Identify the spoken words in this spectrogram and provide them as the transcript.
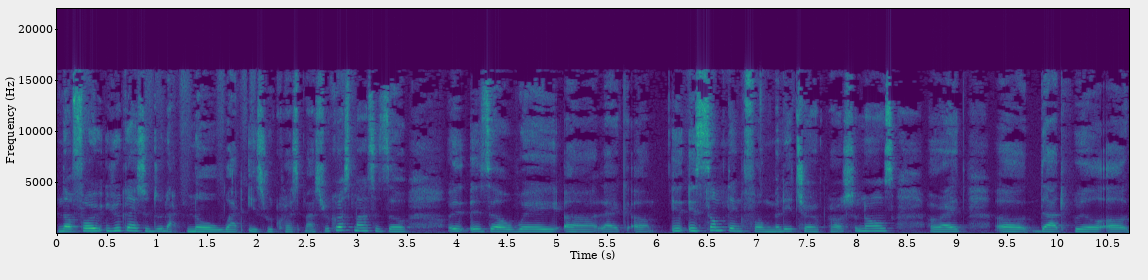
Now for you guys who do not know what is request mast request mast is a is a way uh like um it, it's something for military personals all right uh that will uh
